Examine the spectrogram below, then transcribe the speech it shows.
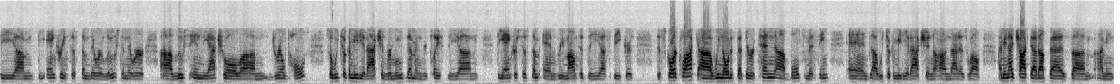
the um, the anchoring system. They were loose and they were uh, loose in the actual um, drilled holes. So we took immediate action, removed them, and replaced the um, the anchor system and remounted the uh, speakers. The score clock, uh, we noticed that there were 10 uh, bolts missing, and uh, we took immediate action on that as well. I mean, I chalked that up as, um, I mean,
